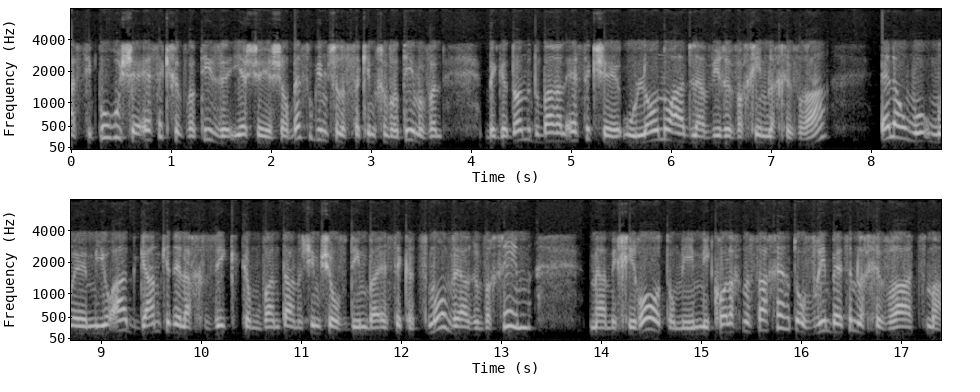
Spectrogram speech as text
הסיפור הוא שעסק חברתי זה, יש, יש הרבה סוגים של עסקים חברתיים, אבל בגדול מדובר על עסק שהוא לא נועד להביא רווחים לחברה, אלא הוא מיועד גם כדי להחזיק כמובן את האנשים שעובדים בעסק עצמו, והרווחים מהמכירות או מכל הכנסה אחרת עוברים בעצם לחברה עצמה.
